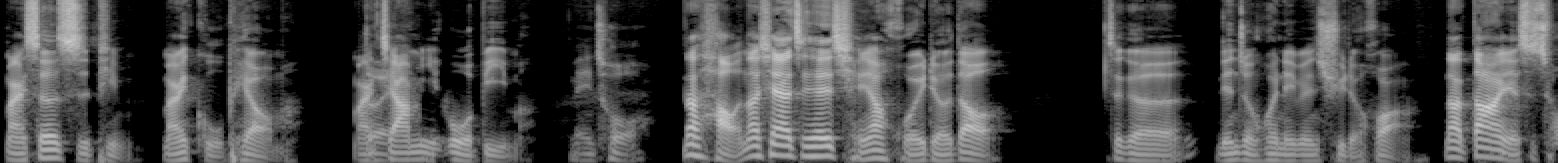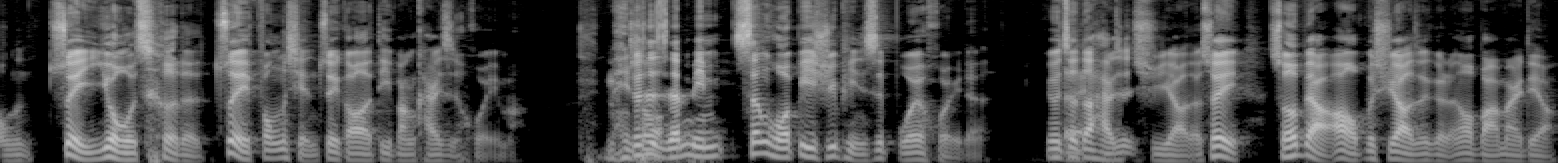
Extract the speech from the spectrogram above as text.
买奢侈品，买股票嘛。买加密货币嘛，没错。那好，那现在这些钱要回流到这个联准会那边去的话，那当然也是从最右侧的、最风险最高的地方开始回嘛。没错，就是人民生活必需品是不会回的，因为这都还是需要的。所以手表哦，我不需要这个，然后把它卖掉。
